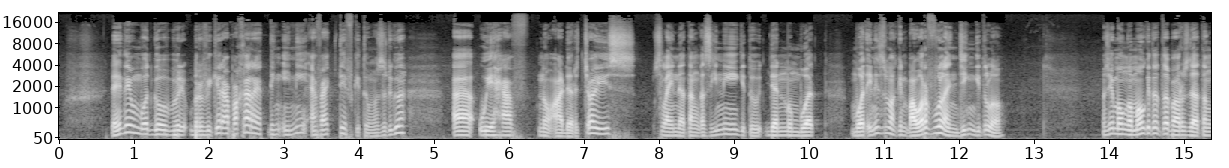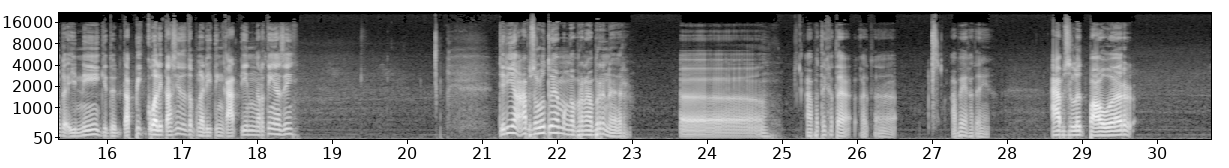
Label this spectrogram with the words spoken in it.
dan itu yang membuat gue berpikir apakah rating ini efektif gitu. Maksud gue uh, we have no other choice selain datang ke sini gitu dan membuat membuat ini semakin powerful anjing gitu loh. Maksudnya mau nggak mau kita tetap harus datang ke ini gitu. Tapi kualitasnya tetap nggak ditingkatin ngerti nggak sih? Jadi yang absolut tuh emang nggak pernah benar uh, apa teh kata kata apa ya katanya? Absolute power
